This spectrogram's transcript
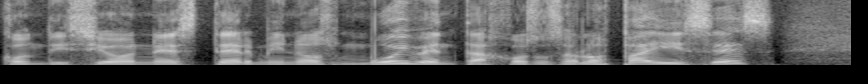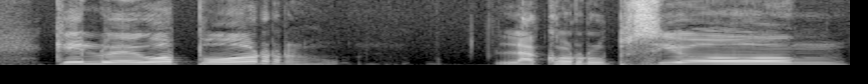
condiciones, términos muy ventajosos a los países que luego por la corrupción,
